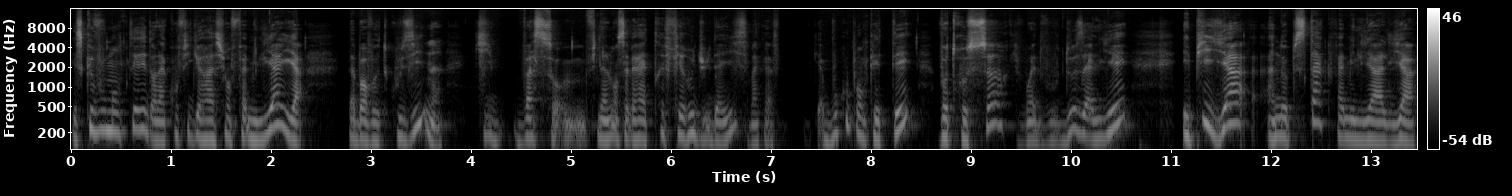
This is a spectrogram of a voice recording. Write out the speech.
Et ce que vous montez dans la configuration familiale, il y a d'abord votre cousine, qui va finalement s'avérer être très férue du judaïsme, qui a, beaucoup enquêté, votre sœur, qui vont être vos deux alliés. Et puis, il y a un obstacle familial. Il y a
